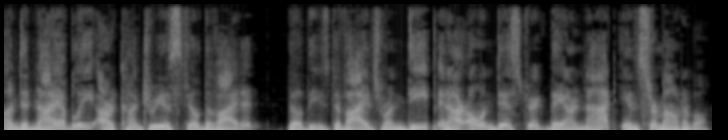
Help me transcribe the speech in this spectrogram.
Undeniably, our country is still divided. Though these divides run deep in our own district, they are not insurmountable.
